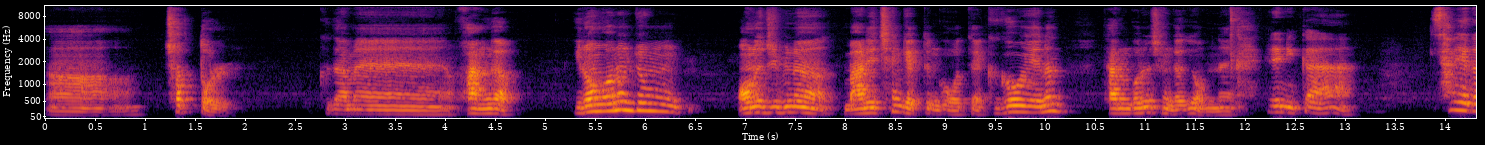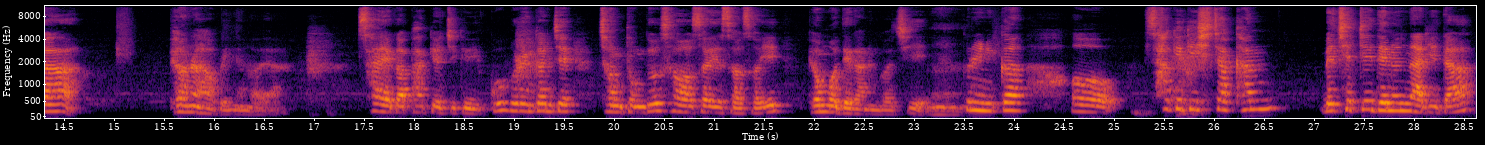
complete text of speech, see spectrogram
아, 첫돌 그 다음에 환갑 이런 거는 좀 어느 집이나 많이 챙겼던 것 같아 그거 외에는 다른 거는 생각이 없네 그러니까 사회가 변화하고 있는 거야. 사회가 바뀌어지고 있고 그러니까 이제 전통도 서서히 서서히 변모돼 가는 거지. 음. 그러니까 어, 사귀기 시작한 며칠째 되는 날이다.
